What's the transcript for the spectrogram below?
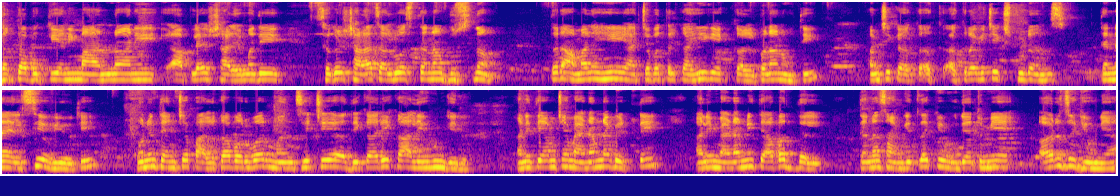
धक्काबुक्की आणि मारणं आणि आपल्या शाळेमध्ये सगळं शाळा चालू असताना घुसणं तर आम्हाला हे याच्याबद्दल काही एक कल्पना नव्हती. आमचे क क- अकरावीचे एक स्टुडंट्स त्यांना एल सी हवी होती. म्हणून त्यांच्या पालकाबरोबर मनसेचे अधिकारी काल येऊन गेले. आणि ते आमच्या मॅडमना भेटले. आणि मॅडमनी त्याबद्दल त्यांना सांगितलं की उद्या तुम्ही अर्ज घेऊन या.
